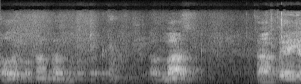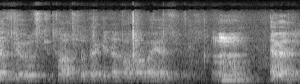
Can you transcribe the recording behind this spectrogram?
Olur mu kalmaz mı? Olmaz. Tahtaya yazıyoruz ki tahtadaki de kafama yazıyor. evet.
